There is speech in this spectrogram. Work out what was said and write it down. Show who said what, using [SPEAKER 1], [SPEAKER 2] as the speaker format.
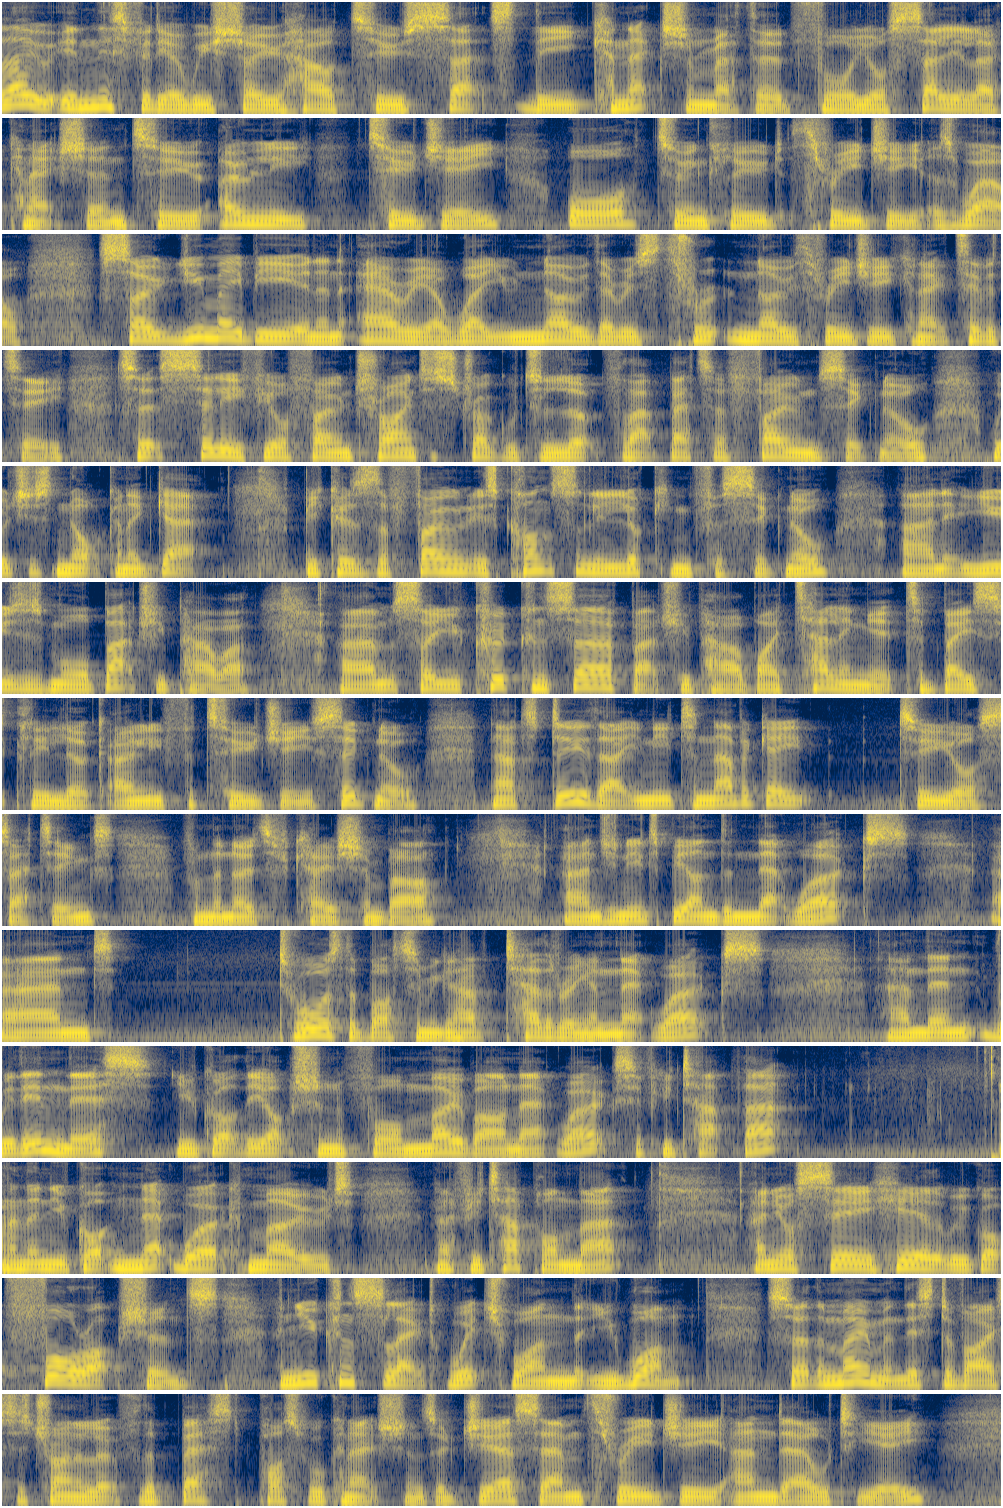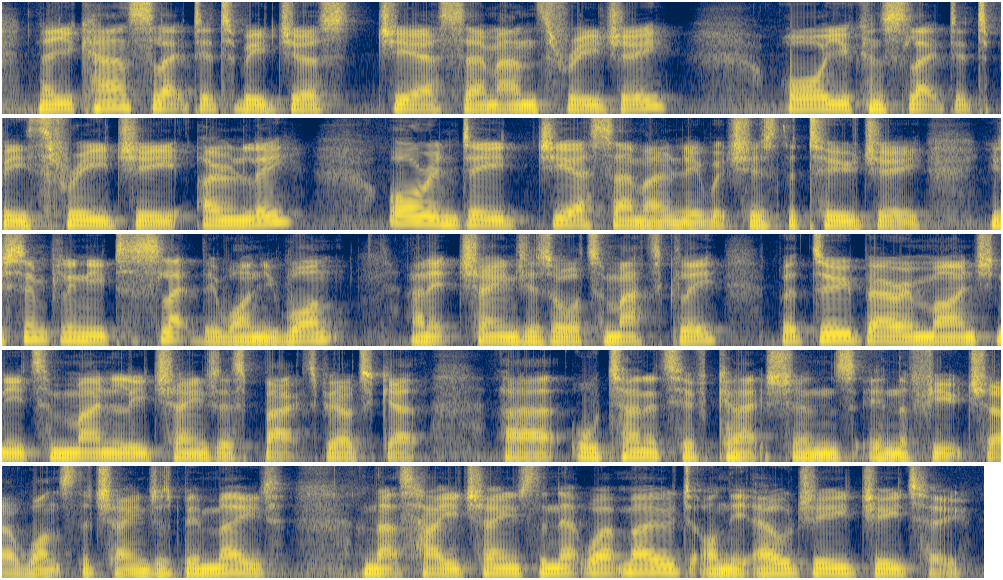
[SPEAKER 1] Hello, in this video we show you how to set the connection method for your cellular connection to only 2G or to include 3G as well. So you may be in an area where you know there is th no 3G connectivity, so it's silly for your phone trying to struggle to look for that better phone signal, which it's not going to get because the phone is constantly looking for signal and it uses more battery power. Um, so you could conserve battery power by telling it to basically look only for 2G signal. Now to do that you need to navigate to your settings from the notification bar and you need to be under networks and towards the bottom you can have tethering and networks and then within this you've got the option for mobile networks if you tap that and then you've got network mode now if you tap on that and you'll see here that we've got four options and you can select which one that you want. So at the moment this device is trying to look for the best possible connections of GSM, 3G and LTE. Now you can select it to be just GSM and 3G or you can select it to be 3G only or indeed GSM only which is the 2G. You simply need to select the one you want and it changes automatically. But do bear in mind you need to manually change this back to be able to get uh, alternative connections in the future once the change has been made. And that's how you change the network mode on the LG G2.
